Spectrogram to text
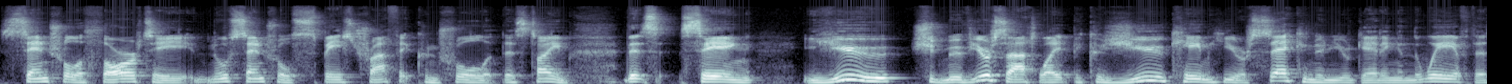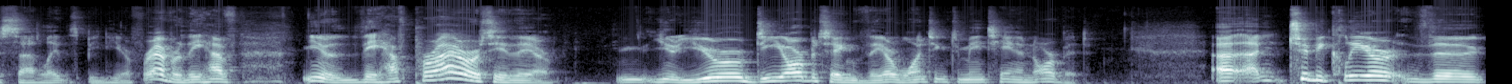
central authority, no central space traffic control at this time that's saying you should move your satellite because you came here second and you're getting in the way of this satellite that's been here forever. They have, you know, they have priority there. You're deorbiting, they are wanting to maintain an orbit. Uh, and to be clear, the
